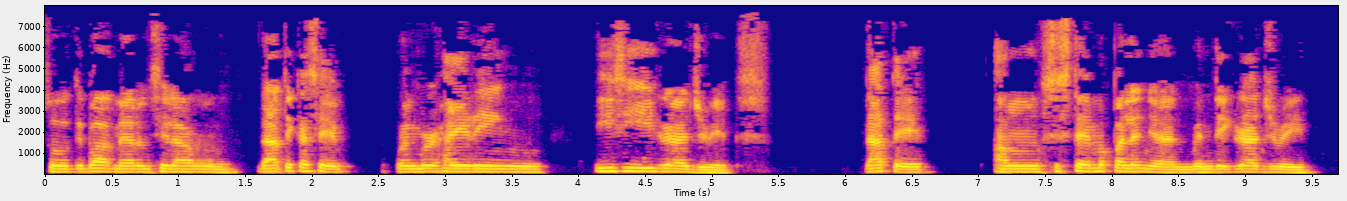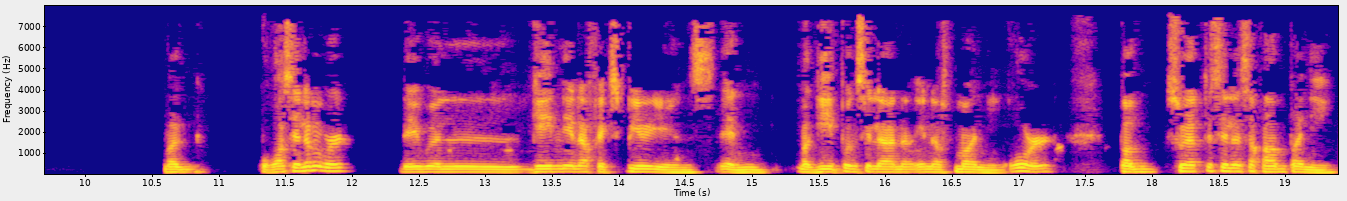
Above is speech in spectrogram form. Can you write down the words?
So, 'di ba, meron silang dati kasi when we're hiring ECE graduates, dati ang sistema pala niyan when they graduate, mag buka silang work, they will gain enough experience and mag-iipon sila ng enough money or pag swerte sila sa company,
